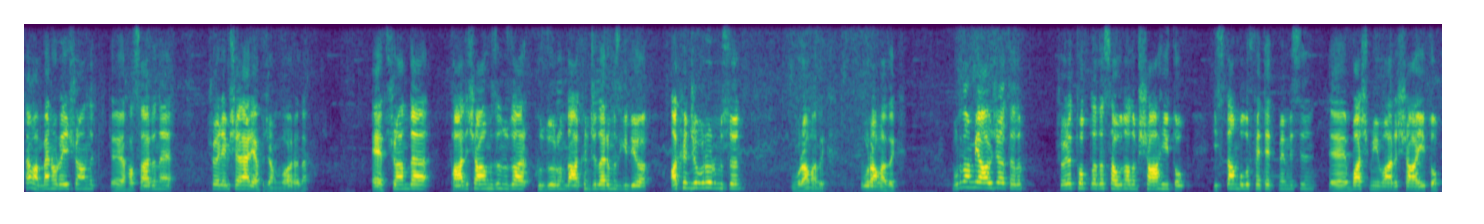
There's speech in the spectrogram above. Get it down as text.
Tamam ben orayı şu anlık e, hasarını şöyle bir şeyler yapacağım bu arada. Evet şu anda padişahımızın uzar, huzurunda akıncılarımız gidiyor. Akıncı vurur musun? Vuramadık. Vuramadık. Buradan bir avcı atalım. Şöyle topla da savunalım. Şahi top. İstanbul'u fethetmemizin e, baş mimarı Şahi top.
